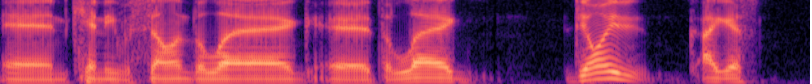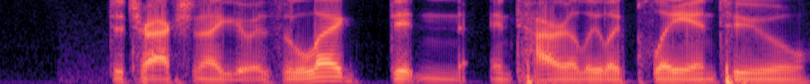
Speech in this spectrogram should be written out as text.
and Kenny was selling the leg. Uh, the leg, the only I guess detraction I go is the leg didn't entirely like play into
